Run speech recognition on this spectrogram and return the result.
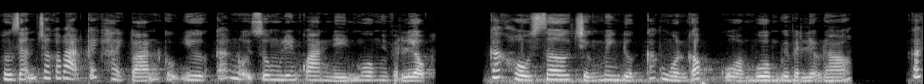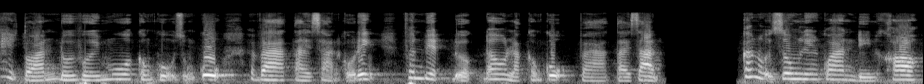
Hướng dẫn cho các bạn cách hạch toán cũng như các nội dung liên quan đến mua nguyên vật liệu, các hồ sơ chứng minh được các nguồn gốc của mua nguyên vật liệu đó. Các hạch toán đối với mua công cụ dụng cụ và tài sản cố định phân biệt được đâu là công cụ và tài sản. Các nội dung liên quan đến kho,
